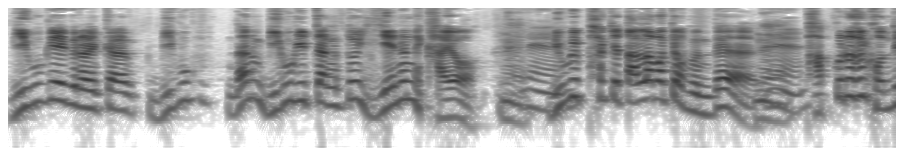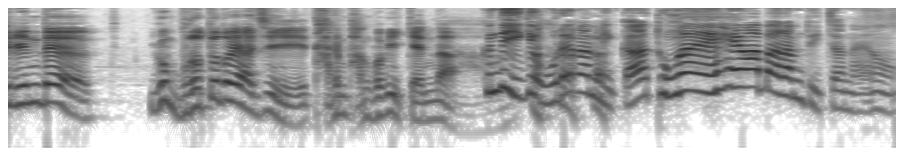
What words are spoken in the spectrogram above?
미국에 그러니까 미국 나는 미국 입장도 이해는 가요. 네. 네. 미국이 팔 게 달러밖에 없는데 네. 밥그릇을 건드리는데 이건 물어뜯어야지 다른 방법이 있겠나. 근데 이게 오래 갑니까? 동아에 해와 바람도 있잖아요.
